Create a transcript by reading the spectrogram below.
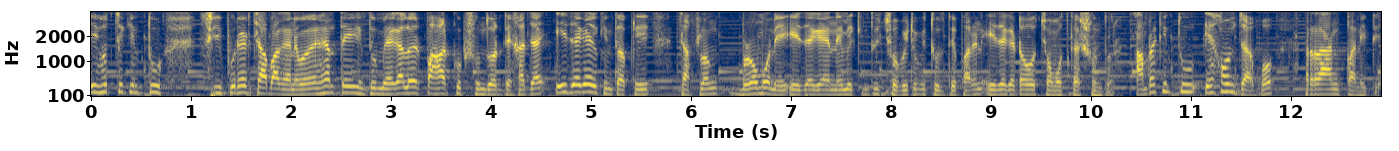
এই হচ্ছে কিন্তু শ্রীপুরের চা বাগান এবং এখান থেকে কিন্তু মেঘালয়ের পাহাড় খুব সুন্দর দেখা যায়। এই জায়গায়ও কিন্তু আপনি জাফলং ভ্রমণে এই জায়গায় নেমে কিন্তু ছবি টবি তুলতে পারেন। এই জায়গাটাও চমৎকার সুন্দর। আমরা কিন্তু এখন যাব রাং পানিতে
